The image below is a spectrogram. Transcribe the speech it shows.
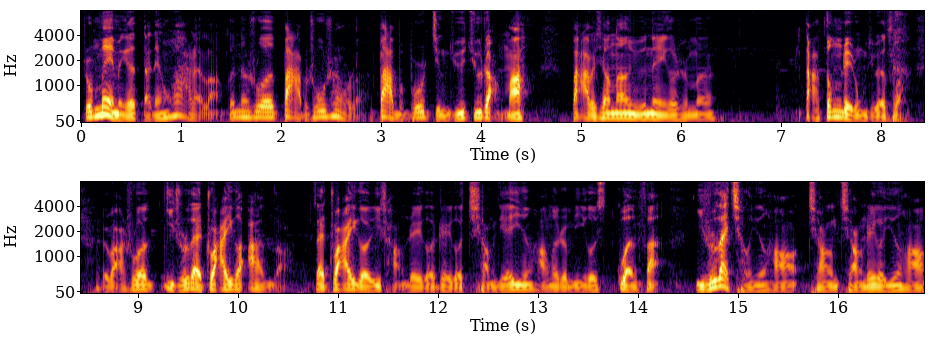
就是妹妹给他打电话来了，跟他说爸爸出事了。爸爸不是警局局长吗？爸爸相当于那个什么大曾这种角色，对吧？说一直在抓一个案子，在抓一个一场这个这个抢劫银行的这么一个惯犯，一直在抢银行，抢抢这个银行。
